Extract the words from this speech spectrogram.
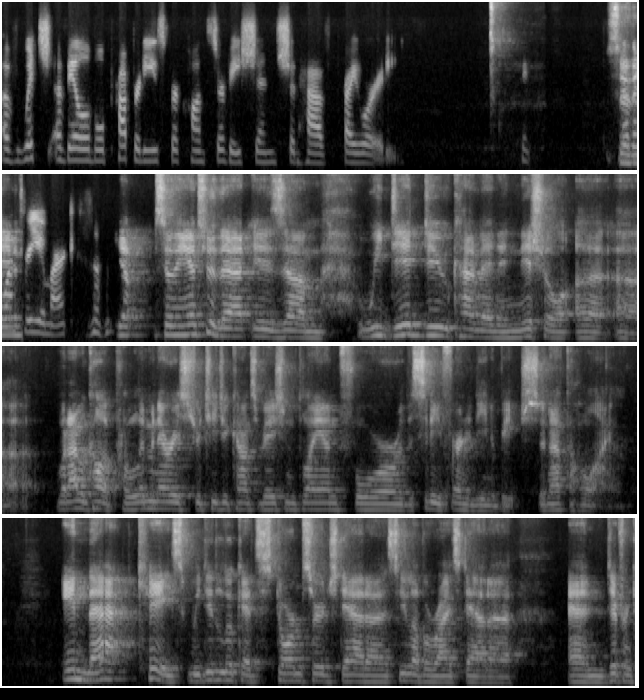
of which available properties for conservation should have priority? So Another the, one for you, Mark. yep. So the answer to that is um, we did do kind of an initial, uh, uh, what I would call a preliminary strategic conservation plan for the city of Fernandina Beach. So not the whole island. In that case, we did look at storm surge data, sea level rise data, and different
